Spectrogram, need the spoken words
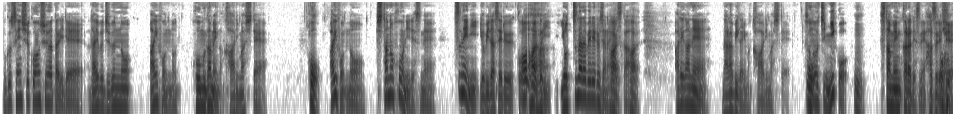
僕、先週、今週あたりで、だいぶ自分の iPhone のホーム画面が変わりまして、ほ iPhone の下の方にですね、常に呼び出せるこう、あはいはいアプリ4つ並べれるじゃう。ないですか。はい。はいあれがね、並びが今変わりまして、そのうち2個、うんスタメンからですね、外れて、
